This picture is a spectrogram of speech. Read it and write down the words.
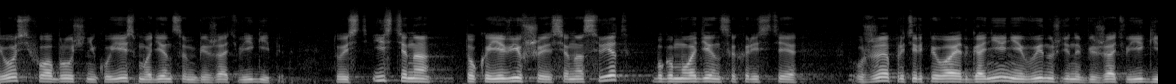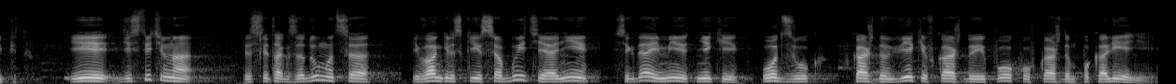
Иосифу обручнику, есть младенцем бежать в Египет. То есть истина, только явившаяся на свет Богомладенца Христе, уже претерпевает гонение и вынуждена бежать в Египет. И действительно, если так задуматься, евангельские события, они всегда имеют некий отзвук в каждом веке, в каждую эпоху, в каждом поколении.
